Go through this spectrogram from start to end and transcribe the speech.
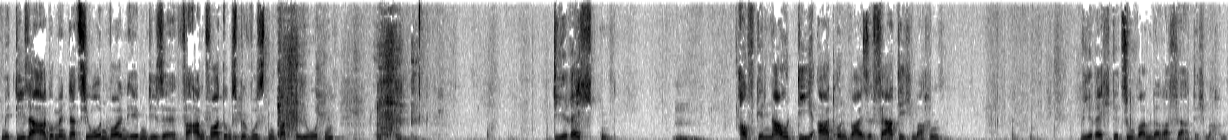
Mit dieser Argumentation wollen eben diese verantwortungsbewussten Patrioten die Rechten auf genau die Art und Weise fertig machen, wie rechte Zuwanderer fertig machen.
